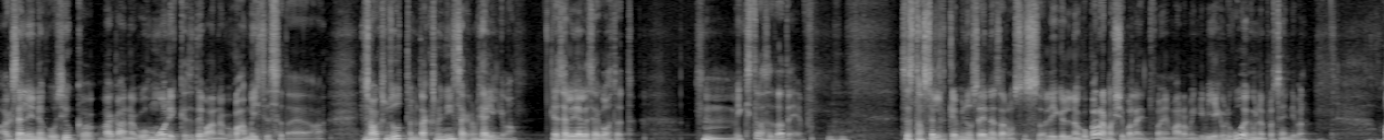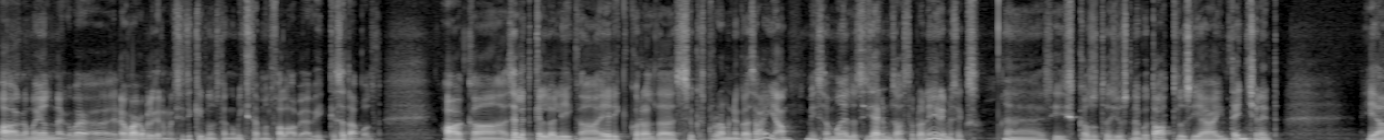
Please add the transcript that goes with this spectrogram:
aga see oli nagu sihuke väga nagu humoorikas ja tema nagu kohe mõistis seda ja siis me hakkasime suhtlema, ta hakkas mind Instagramis jälgima. ja seal oli jälle see koht, et hmm, miks ta seda teeb mm. -hmm sest noh, sel hetkel minu see enesearmastus oli küll nagu paremaks juba läinud, ma olin, ma arvan, mingi viiekümne, kuuekümne protsendi peal. aga ma ei olnud nagu väga, nagu väga palju kõrgemal, siis ikkagi tundus nagu, miks ta mind follow ab ja kõike seda poolt. aga sel hetkel oli ka Eerik korraldas sihukest programmi nagu Asaia, mis on mõeldud siis järgmise aasta planeerimiseks. Äh, siis kasutas just nagu taotlusi ja intention'id. ja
